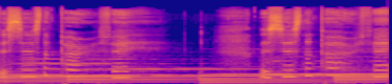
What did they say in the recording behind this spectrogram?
This is the perfect. This is the perfect.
